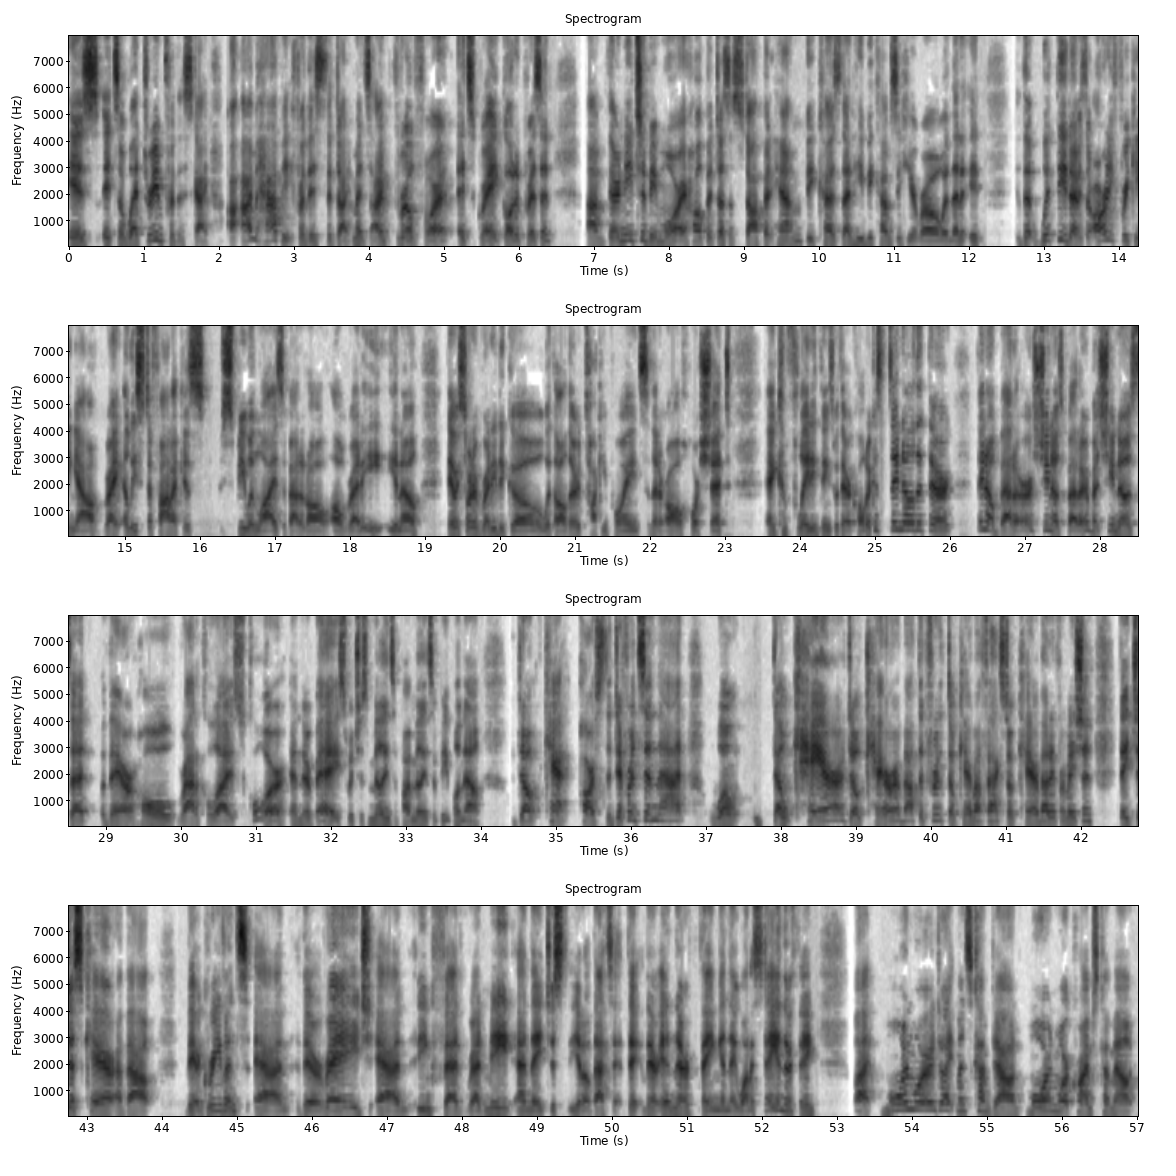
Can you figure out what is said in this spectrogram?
is it's a wet dream for this guy. I, am happy for these indictments. I'm thrilled for it. It's great. Go to prison. Um, there need to be more. I hope it doesn't stop at him because then he becomes a hero, and then it. That with the indictments, they're already freaking out, right? At least Stefanik is spewing lies about it all already. You know, they were sort of ready to go with all their talking points that are all horseshit and conflating things with Eric Holder because they know that they're they know better. She knows better, but she knows that their whole radicalized core and their base, which is millions upon millions of people now, don't can't parse the difference in that won't don't care don't care about the truth don't care about facts don't care about information. They just care about their grievance and their rage and being fed red meat and they just you know that's it. They, they're in their thing and they want to stay in their thing. But more and more indictments come down more and more crimes come out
